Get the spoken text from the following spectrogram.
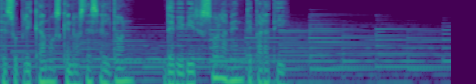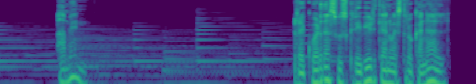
te suplicamos que nos des el don de vivir solamente para ti. Amén. Recuerda suscribirte a nuestro canal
